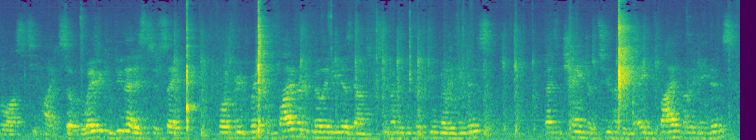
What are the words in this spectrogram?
velocity height. So the way we can do that is to say, well, if we went from 500 millimeters down to 215 millimeters, that's a change of 285 millimeters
